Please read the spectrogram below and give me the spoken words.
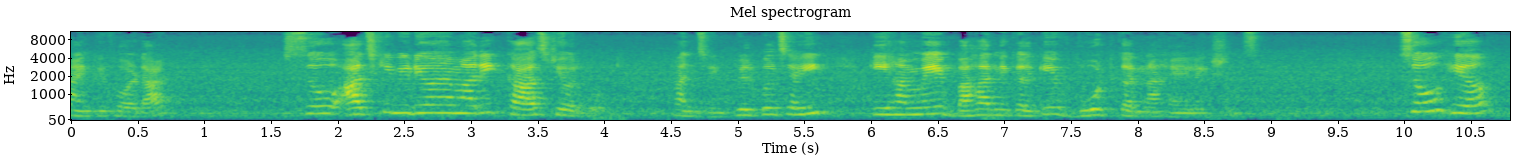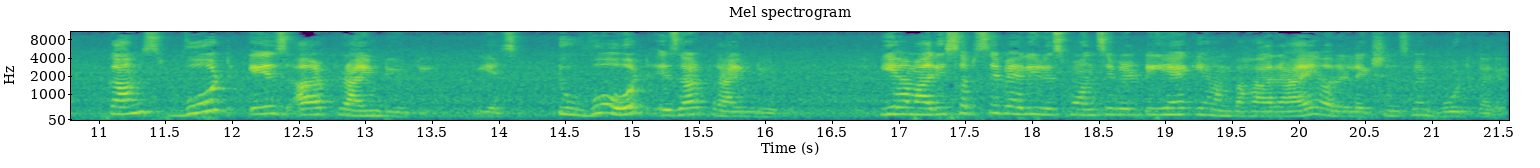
thank you for that so आज की वीडियो है हमारी कास्ट योर वोट हाँ जी बिल्कुल सही कि हमें बाहर निकल के वोट करना है elections so here comes vote is our prime duty yes to vote is our prime duty ये हमारी सबसे पहली रिस्पॉन्सिबिलिटी है कि हम बाहर आए और इलेक्शंस में वोट करें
